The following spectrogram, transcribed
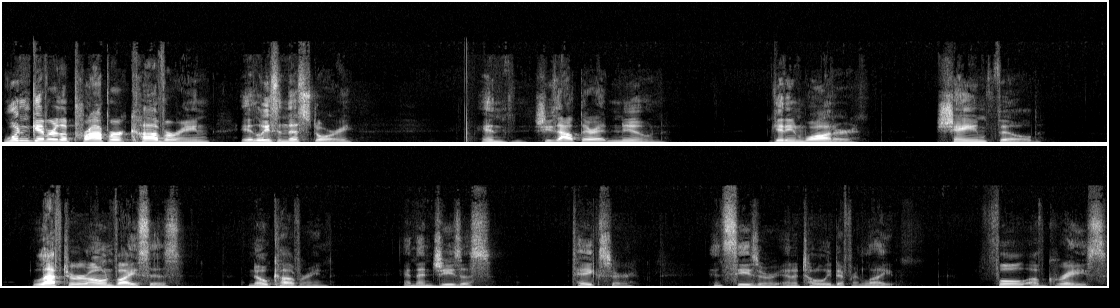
wouldn't give her the proper covering, at least in this story. And she's out there at noon getting water, shame filled, left to her own vices, no covering. And then Jesus takes her and sees her in a totally different light, full of grace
